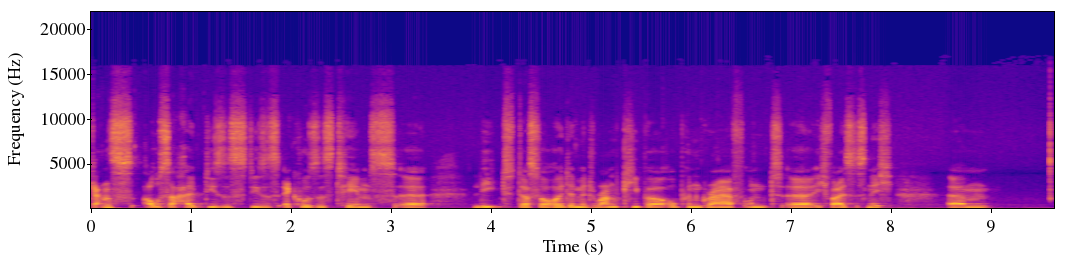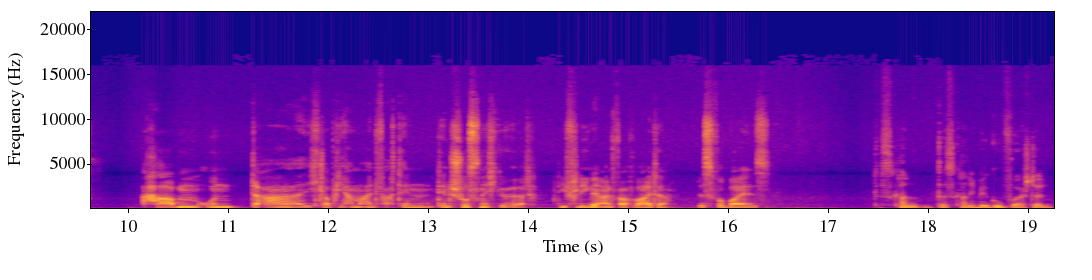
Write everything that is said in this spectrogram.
ganz außerhalb dieses, dieses Ökosystems äh, liegt, das wir heute mit Runkeeper, Open Graph und äh, ich weiß es nicht ähm, haben. Und da, ich glaube, die haben einfach den, den Schuss nicht gehört. Die fliegen ja. einfach weiter, bis vorbei ist. Das kann, das kann ich mir gut vorstellen.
